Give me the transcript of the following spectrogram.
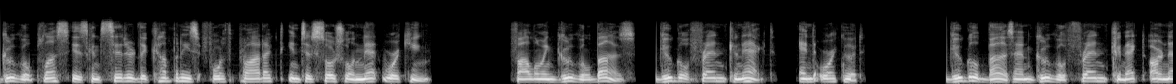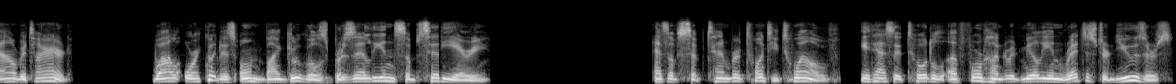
Google Plus is considered the company's fourth product into social networking. Following Google Buzz, Google Friend Connect, and Orkut. Google Buzz and Google Friend Connect are now retired. While Orkut is owned by Google's Brazilian subsidiary. As of September 2012, it has a total of 400 million registered users,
